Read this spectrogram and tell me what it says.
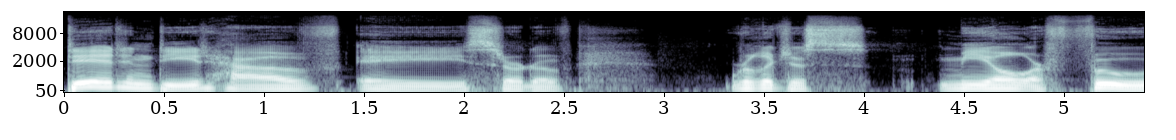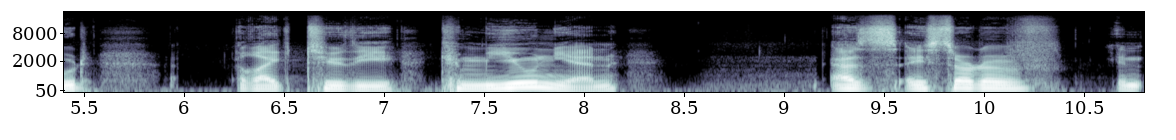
did indeed have a sort of religious meal or food like to the communion as a sort of in,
